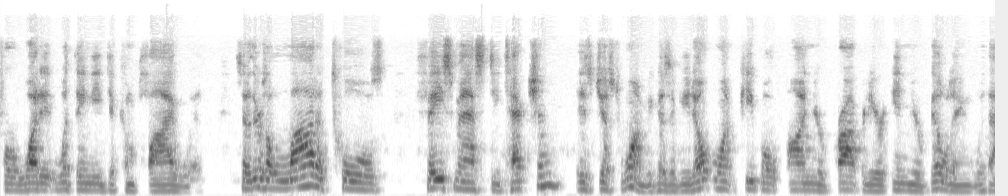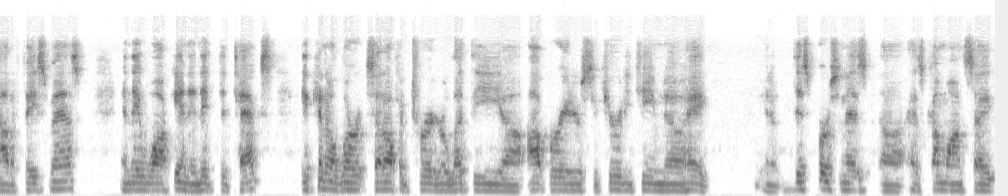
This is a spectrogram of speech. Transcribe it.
for what it what they need to comply with. So there's a lot of tools. Face mask detection is just one because if you don't want people on your property or in your building without a face mask and they walk in and it detects, it can alert, set off a trigger, let the uh, operator security team know, hey, you know, this person has uh, has come on site.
